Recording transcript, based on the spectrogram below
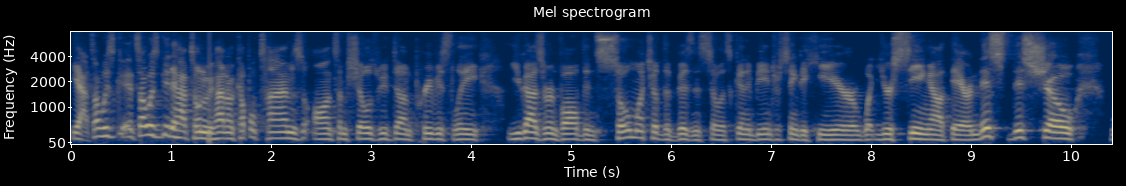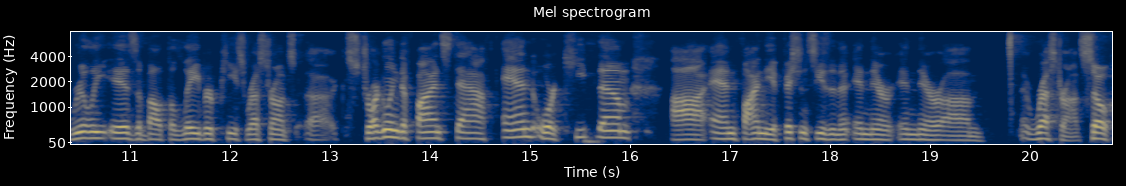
Yeah, it's always it's always good to have Tony. We've had him a couple times on some shows we've done previously. You guys are involved in so much of the business, so it's going to be interesting to hear what you're seeing out there. And this this show really is about the labor piece. Restaurants uh, struggling to find staff and or keep them, uh, and find the efficiencies in, the, in their in their um, restaurants. So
